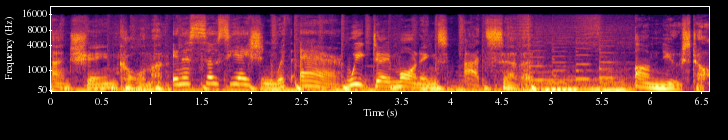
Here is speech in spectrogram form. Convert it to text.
and Shane Coleman. In association with AIR. Weekday mornings at 7 on News Talk.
